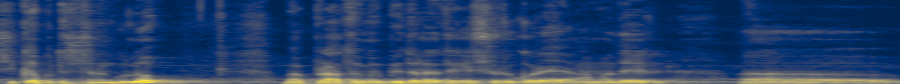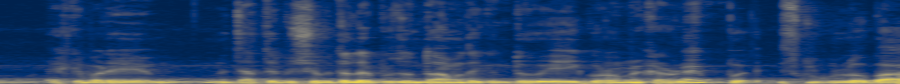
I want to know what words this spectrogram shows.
শিক্ষা প্রতিষ্ঠানগুলো বা প্রাথমিক বিদ্যালয় থেকে শুরু করে আমাদের একেবারে জাতীয় বিশ্ববিদ্যালয় পর্যন্ত আমাদের কিন্তু এই গরমের কারণে স্কুলগুলো বা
